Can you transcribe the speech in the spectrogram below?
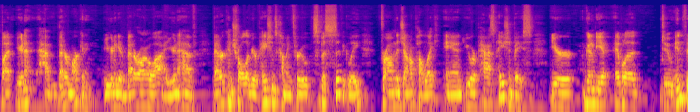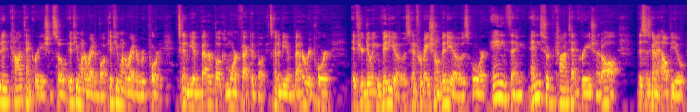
But you're going to have better marketing. You're going to get a better ROI. You're going to have better control of your patients coming through specifically from the general public and your past patient base. You're going to be able to do infinite content creation. So if you want to write a book, if you want to write a report, it's going to be a better book, a more effective book. It's going to be a better report if you're doing videos, informational videos, or anything, any sort of content creation at all. This is going to help you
